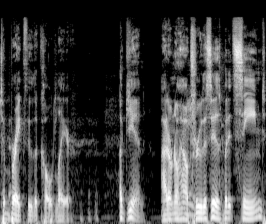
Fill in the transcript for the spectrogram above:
to break through the cold layer. Again, I don't know how true this is, but it seemed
